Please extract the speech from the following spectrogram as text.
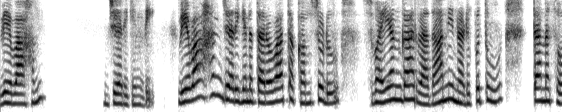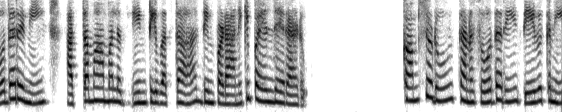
వివాహం జరిగింది. వివాహం జరిగిన తర్వాత కంసుడు స్వయంగా రథాన్ని నడుపుతూ తన సోదరిని అత్తమామల ఇంటి వద్ద దింపడానికి బయలుదేరాడు. కంసుడు తన సోదరి దేవికని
